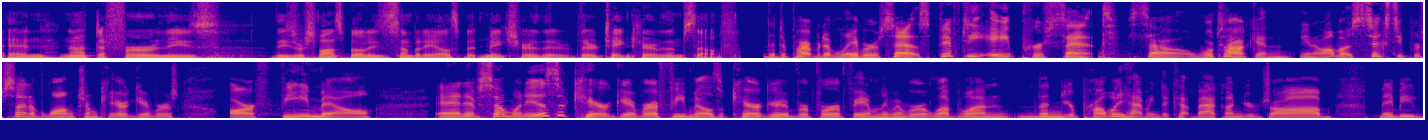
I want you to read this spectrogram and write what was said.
and not defer these these responsibilities to somebody else but make sure they're they're taking care of themselves the Department of Labor says 58%. So we're talking, you know, almost 60% of long term caregivers are female. And if someone is a caregiver, a female is a caregiver for a family member or loved one, then you're probably having to cut back on your job, maybe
